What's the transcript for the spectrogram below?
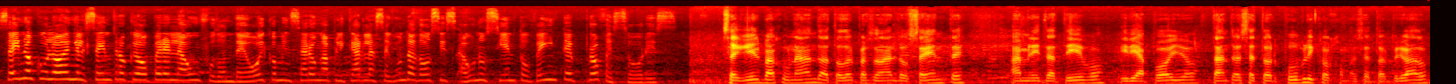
Se inoculó en el centro que opera en la UNFU, donde hoy comenzaron a aplicar la segunda dosis a unos 120 profesores. Seguir vacunando a todo el personal docente, administrativo y de apoyo, tanto del sector público como el sector privado,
